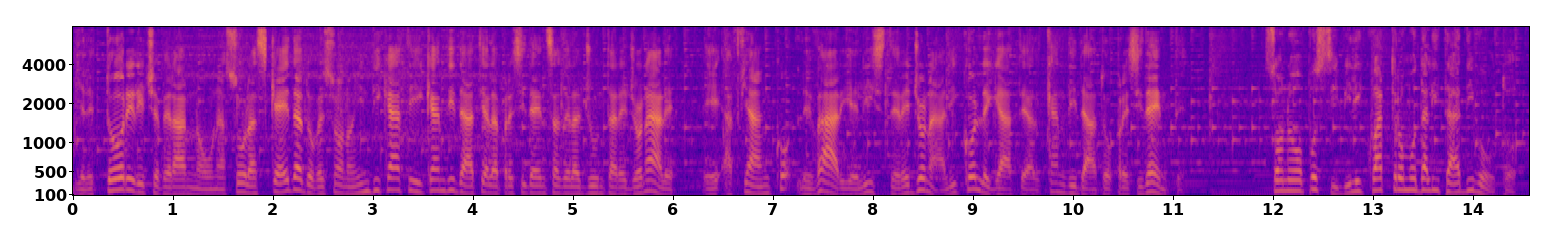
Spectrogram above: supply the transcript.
Gli elettori riceveranno una sola scheda dove sono indicati i candidati alla presidenza della giunta regionale e a fianco le varie liste regionali collegate al candidato presidente. Sono possibili quattro modalità di voto.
